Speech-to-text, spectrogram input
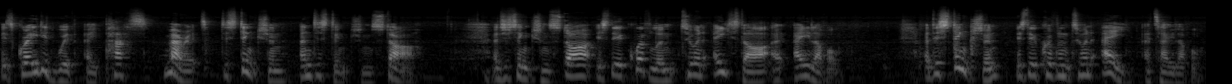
It's graded with a pass, merit, distinction and distinction star. A distinction star is the equivalent to an A star at A level. A distinction is the equivalent to an A at A level.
